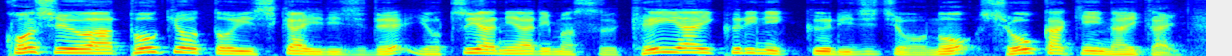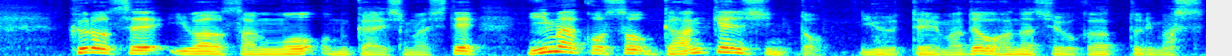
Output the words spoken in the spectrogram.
今週は東京都医師会理事で四谷にあります敬愛クリニック理事長の消化器内科医黒瀬岩さんをお迎えしまして今こそがん検診というテーマでお話を伺っております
